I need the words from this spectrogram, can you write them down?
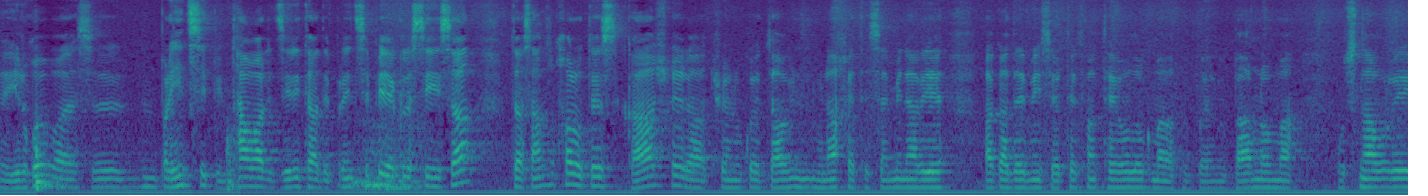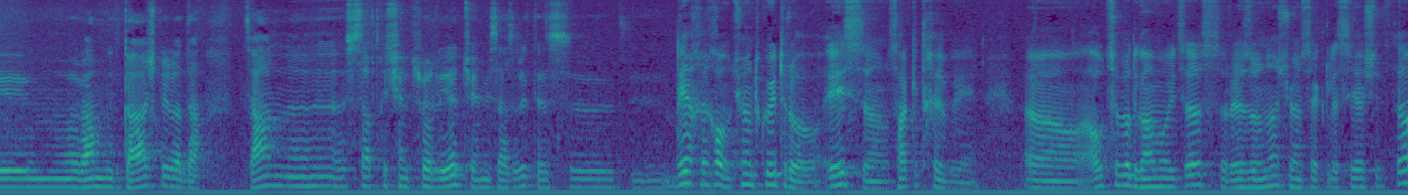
ირღვევა ეს პრინციპი, მთავარი ძირითადი პრინციპი ეკლესიისა და სამწუხაროდ ეს გააშხერა ჩვენ უკვე დავინახეთ სემინარიე აკადემიის ერთ-ერთმა თეოლოგმა ბარნოვმა უცნაური რამ გააშხერა და ძალიან საფრთხის შემცველია. ჩემის აზრით ეს დიახ ხო ჩვენ თქვით რომ ეს საკითხები აუცილებლად გამოიწეს რეზონანს ჩვენს ეკლესიაში და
